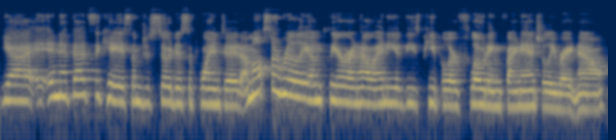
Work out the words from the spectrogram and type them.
Yeah, and if that's the case, I'm just so disappointed. I'm also really unclear on how any of these people are floating financially right now.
